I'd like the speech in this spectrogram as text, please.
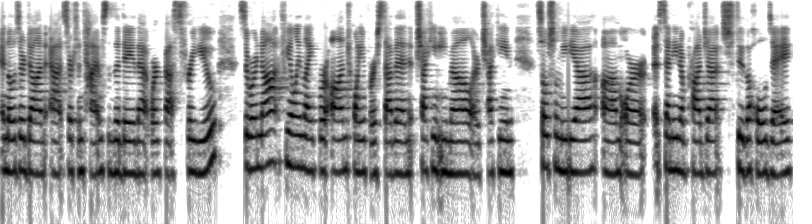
And those are done at certain times of the day that work best for you. So we're not feeling like we're on 24 seven checking email or checking social media um, or sending a project through the whole day.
